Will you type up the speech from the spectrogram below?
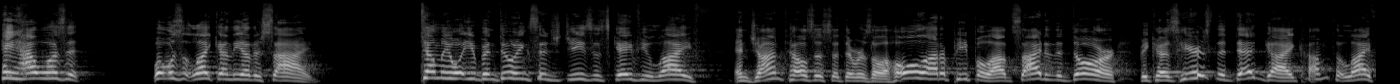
Hey, how was it? What was it like on the other side? Tell me what you've been doing since Jesus gave you life. And John tells us that there was a whole lot of people outside of the door because here's the dead guy come to life.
